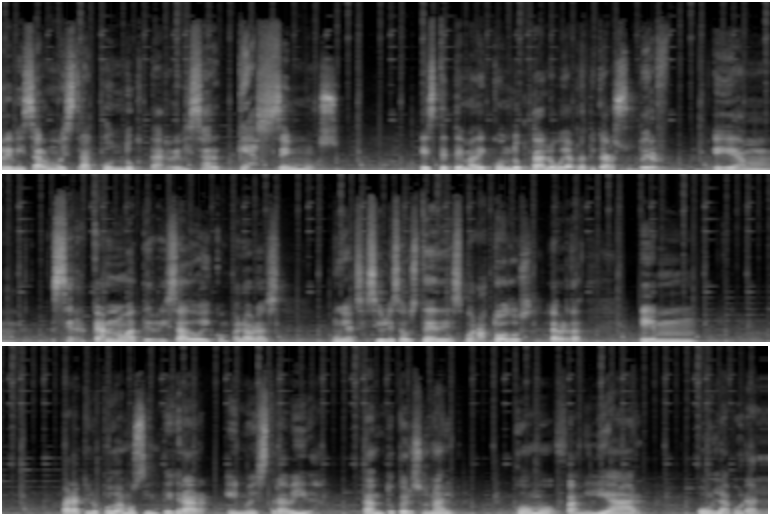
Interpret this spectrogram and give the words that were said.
revisar nuestra conducta, revisar qué hacemos, este tema de conducta lo voy a platicar súper eh, cercano, aterrizado y con palabras muy accesibles a ustedes, bueno, a todos, la verdad, em, para que lo podamos integrar en nuestra vida, tanto personal como familiar o laboral.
